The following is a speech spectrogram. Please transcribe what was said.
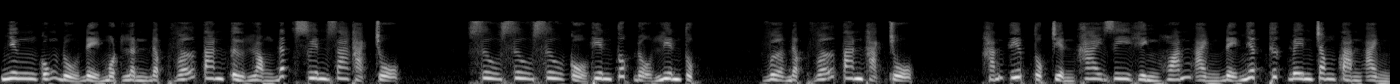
Nhưng cũng đủ để một lần đập vỡ tan từ lòng đất xuyên ra thạch trụ. Sưu sưu sưu cổ thiên tốc độ liên tục. Vừa đập vỡ tan thạch trụ. Hắn tiếp tục triển khai di hình hoán ảnh để nhất thức bên trong tàn ảnh.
